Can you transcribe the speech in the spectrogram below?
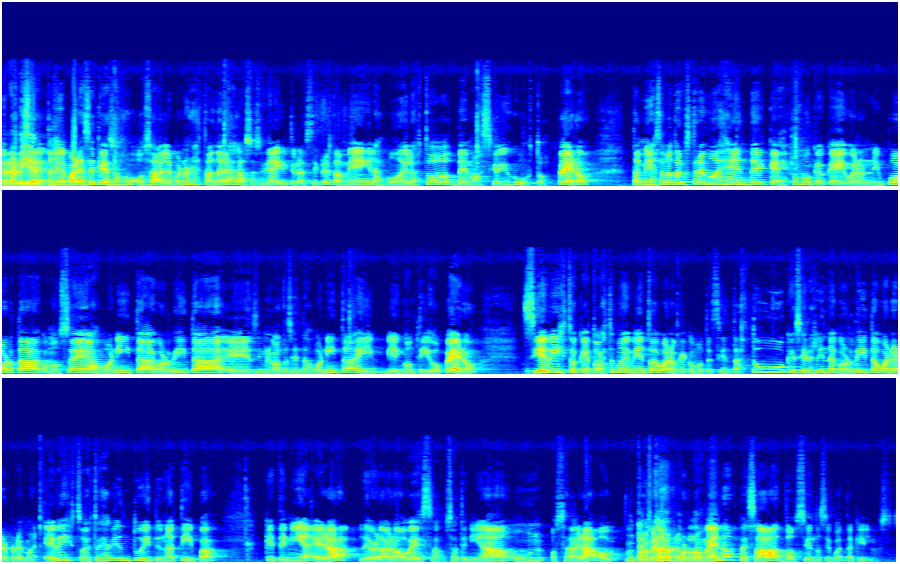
Me parece, me parece que eso, o sea, le ponen estándares a la sociedad y Victoria's Secret también y las modelos todo demasiado injustos. Pero también está el otro extremo de gente que es como que, ok, bueno, no importa cómo seas, bonita, gordita, eh, siempre cuando te sientas bonita y bien contigo. Pero sí he visto que todo este movimiento de, bueno, que como te sientas tú, que si eres linda, gordita, whatever, pero he visto, esto ya vi un tweet de una tipa que tenía, era, de verdad era obesa, o sea, tenía un, o sea, era, o- por, lo menos, por lo pues. menos pesaba 250 kilos.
